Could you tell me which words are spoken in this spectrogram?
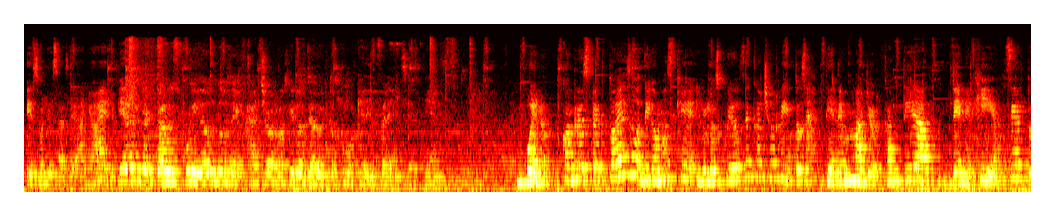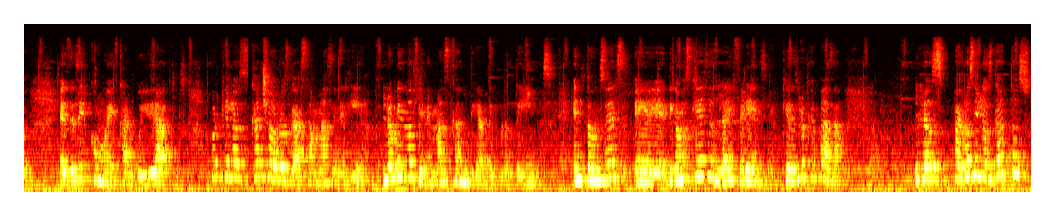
eso les hace daño a ellos. Y respecto a los cuidos, los de cachorros y los de adultos, como qué diferencias tienen. Bueno, con respecto a eso, digamos que los cuidados de cachorritos tienen mayor cantidad de energía, ¿cierto? Es decir, como de carbohidratos, porque los cachorros gastan más energía. Lo mismo tienen más cantidad de proteínas. Entonces, eh, digamos que esa es la diferencia. ¿Qué es lo que pasa? Los perros y los gatos,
